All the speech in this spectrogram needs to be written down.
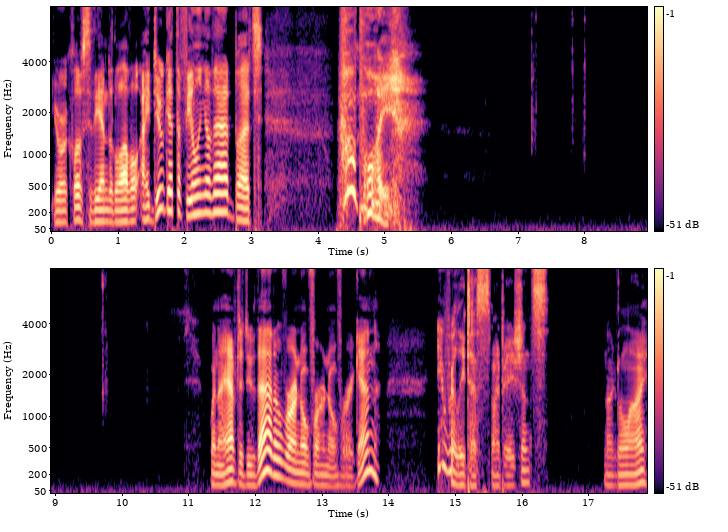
You're close to the end of the level. I do get the feeling of that, but. Oh boy. When I have to do that over and over and over again, it really tests my patience. Not gonna lie.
